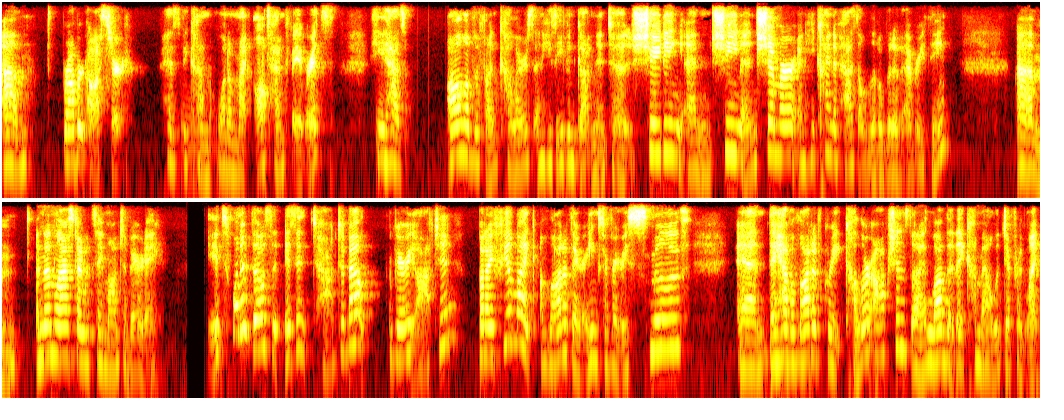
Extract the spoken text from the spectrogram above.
Um, Robert Oster has become one of my all-time favorites. He has all of the fun colors, and he's even gotten into shading and sheen and shimmer, and he kind of has a little bit of everything. Um, and then last, I would say Monteverde. It's one of those that isn't talked about very often, but I feel like a lot of their inks are very smooth and they have a lot of great color options that I love that they come out with different like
